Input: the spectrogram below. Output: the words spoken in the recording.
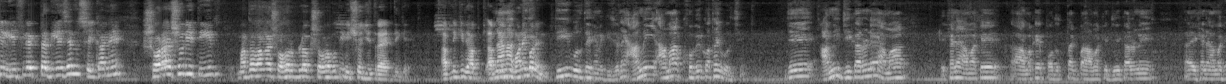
যে লিফলেটটা দিয়েছেন? সেখানে সরাসরি তীর মাথাভাঙা শহর ব্লক সভাপতি বিশ্বজিৎ রায়ের দিকে। আপনি কি ভাব আপনি মনে করেন? তীর বলতে এখানে কিছু নেই। আমি আমার ক্ষোভের কথাই বলছি যে আমি যে কারণে আমার এখানে আমাকে আমাকে পদত্যাগ বা আমাকে যে কারণে এখানে আমাকে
